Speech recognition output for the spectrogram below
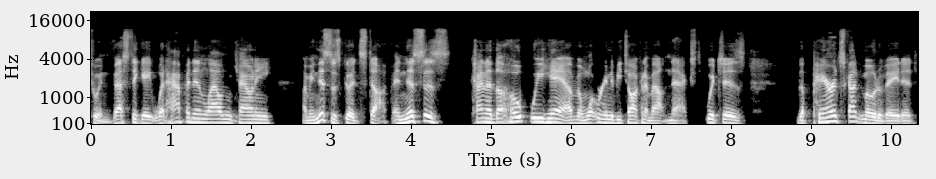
to investigate what happened in Loudoun County. I mean, this is good stuff, and this is kind of the hope we have, and what we're going to be talking about next, which is the parents got motivated,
